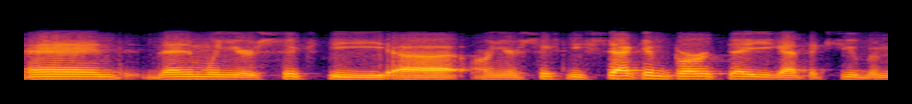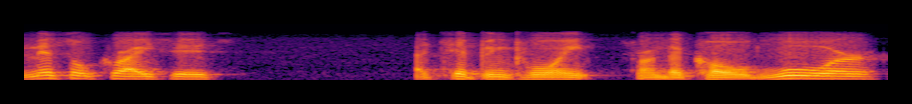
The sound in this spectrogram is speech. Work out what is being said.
And then, when you're 60, uh, on your 62nd birthday, you got the Cuban Missile Crisis, a tipping point from the Cold War.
